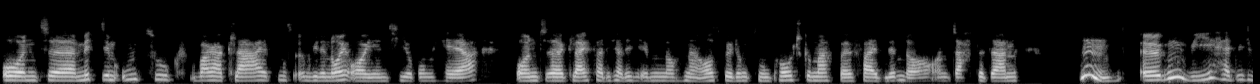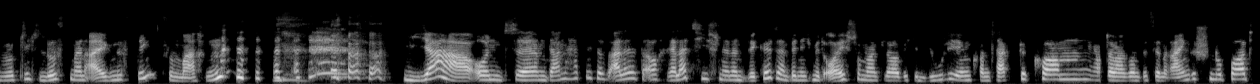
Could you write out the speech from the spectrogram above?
Und äh, mit dem Umzug war ja klar, jetzt muss irgendwie eine Neuorientierung her. Und äh, gleichzeitig hatte ich eben noch eine Ausbildung zum Coach gemacht bei Veit Linder und dachte dann, hm, irgendwie hätte ich wirklich Lust, mein eigenes Ding zu machen. ja, und ähm, dann hat sich das alles auch relativ schnell entwickelt. Dann bin ich mit euch schon mal, glaube ich, im Juli in Kontakt gekommen, habe da mal so ein bisschen reingeschnuppert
